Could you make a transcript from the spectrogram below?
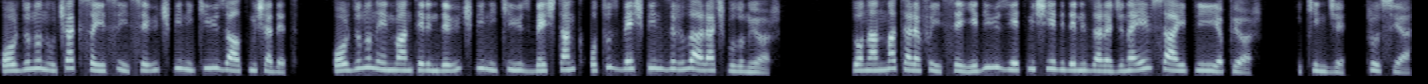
Ordunun uçak sayısı ise 3260 adet. Ordunun envanterinde 3205 tank, 35 bin zırhlı araç bulunuyor. Donanma tarafı ise 777 deniz aracına ev sahipliği yapıyor. 2. Rusya.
